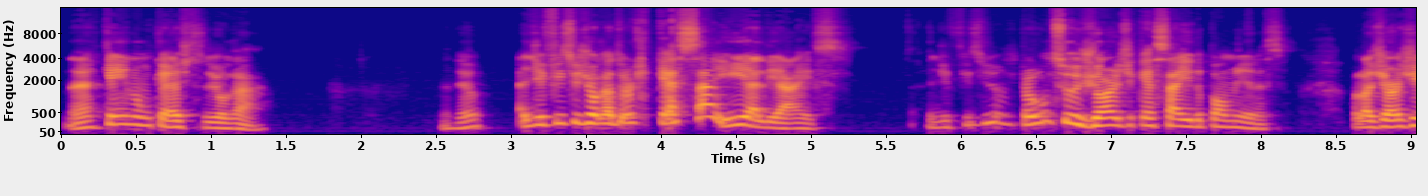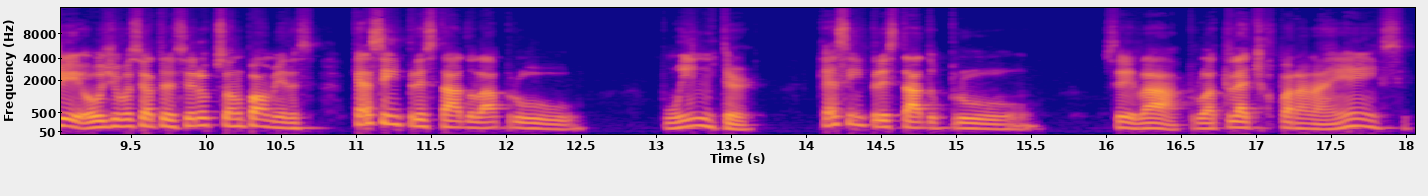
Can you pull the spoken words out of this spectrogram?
Né? Quem não quer jogar? Entendeu? É difícil o jogador que quer sair, aliás. É difícil. Pergunta se o Jorge quer sair do Palmeiras. Fala, Jorge, hoje você é a terceira opção no Palmeiras. Quer ser emprestado lá pro, pro Inter? Quer ser emprestado pro, sei lá, pro Atlético Paranaense?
